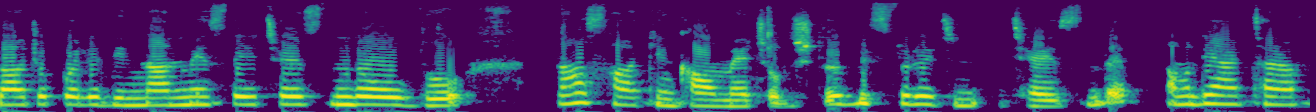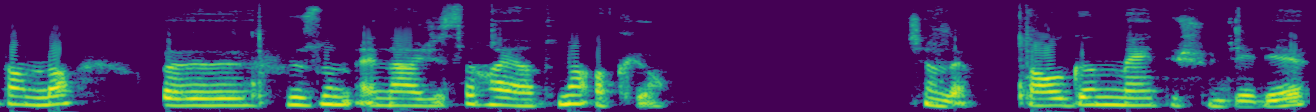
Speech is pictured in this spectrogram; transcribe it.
daha çok böyle dinlenme isteği içerisinde olduğu, daha sakin kalmaya çalıştığı bir sürecin içerisinde ama diğer taraftan da e, hüzün enerjisi hayatına akıyor. Şimdi dalgın ve düşünceli,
